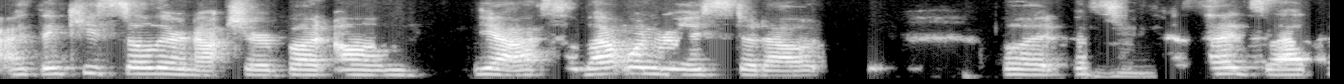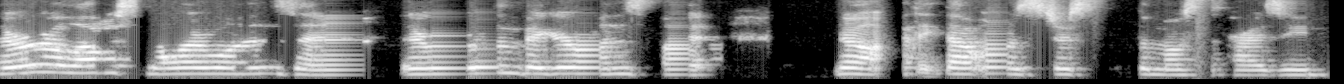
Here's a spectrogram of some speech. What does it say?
I think he's still there, not sure, but um, yeah. So that one really stood out. But mm-hmm. besides that, there were a lot of smaller ones and there were some bigger ones, but no, I think that one was just the most surprising.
